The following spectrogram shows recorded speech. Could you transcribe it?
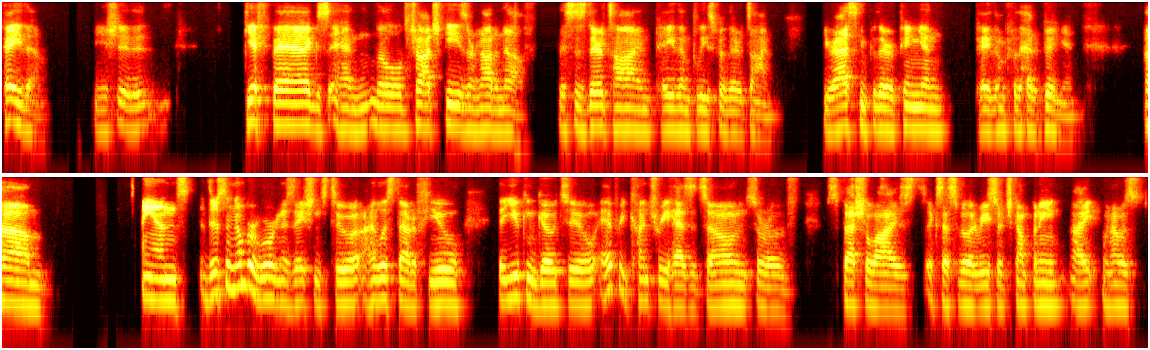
pay them. You should gift bags and little tchotchkes are not enough. This is their time. Pay them, please, for their time. You're asking for their opinion. Pay them for that opinion. Um, and there's a number of organizations too. I list out a few that you can go to. Every country has its own sort of specialized accessibility research company. I when I was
